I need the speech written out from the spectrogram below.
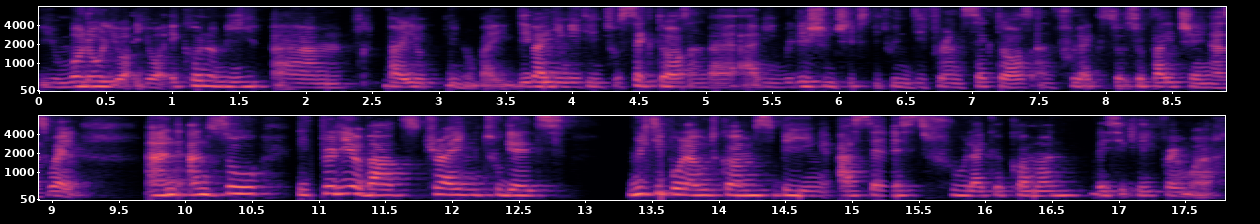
you model your, your economy um, by you know by dividing it into sectors and by having relationships between different sectors and through like supply chain as well. And, and so it's really about trying to get multiple outcomes being assessed through like a common basically framework.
